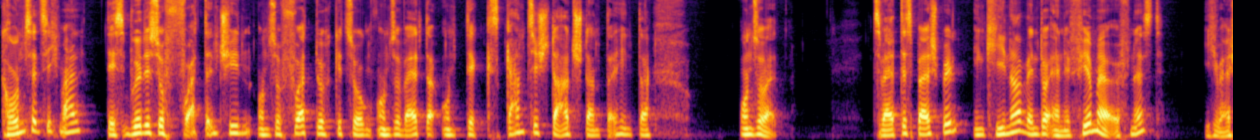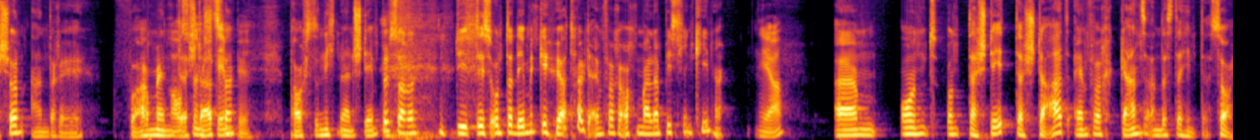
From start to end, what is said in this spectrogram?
grundsätzlich mal, das wurde sofort entschieden und sofort durchgezogen und so weiter und der ganze Staat stand dahinter und so weiter. Zweites Beispiel, in China, wenn du eine Firma eröffnest, ich weiß schon, andere Formen Brauchst der Staatsform, brauchst du nicht nur einen Stempel, sondern die, das Unternehmen gehört halt einfach auch mal ein bisschen China. Ja. Ähm, und, und da steht der Staat einfach ganz anders dahinter. So,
